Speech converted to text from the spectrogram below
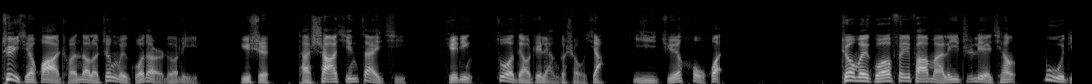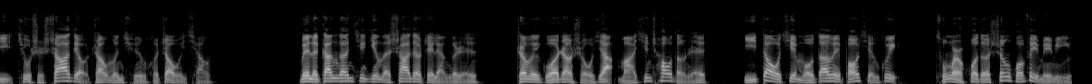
这些话传到了郑卫国的耳朵里，于是他杀心再起，决定做掉这两个手下，以绝后患。郑卫国非法买了一支猎枪，目的就是杀掉张文群和赵卫强。为了干干净净的杀掉这两个人，郑卫国让手下马新超等人以盗窃某单位保险柜，从而获得生活费为名。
